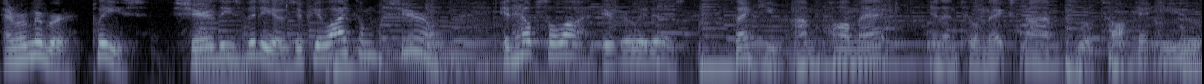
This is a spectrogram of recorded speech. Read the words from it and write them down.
And remember, please share these videos. If you like them, share them. It helps a lot. It really does. Thank you. I'm Pa Mac, and until next time, we'll talk at you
